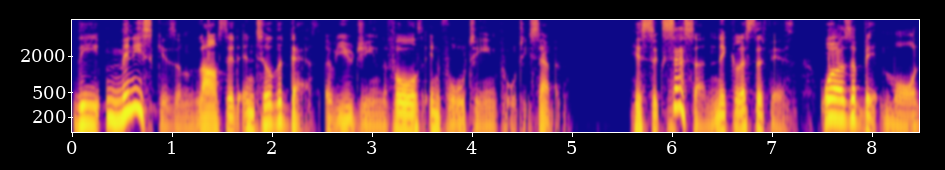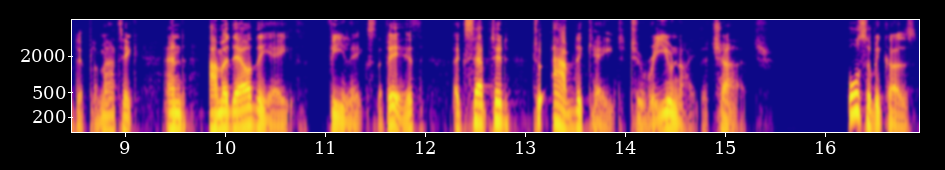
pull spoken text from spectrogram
The mini schism lasted until the death of Eugene IV in 1447. His successor, Nicholas V, was a bit more diplomatic, and Amedeo VIII, Felix V, accepted to abdicate to reunite the church. Also because,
